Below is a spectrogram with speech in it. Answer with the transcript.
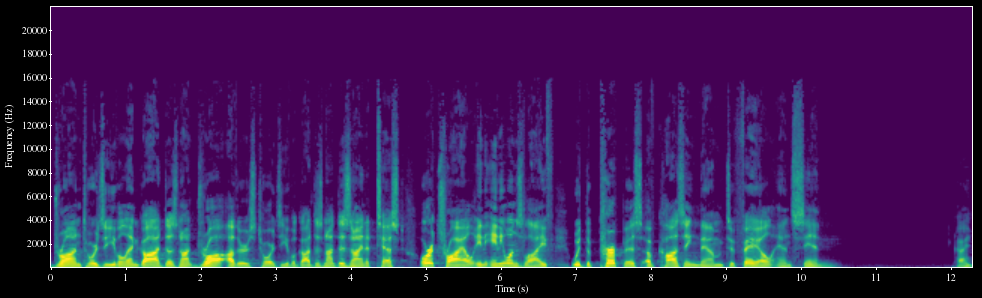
drawn towards evil, and God does not draw others towards evil. God does not design a test or a trial in anyone's life with the purpose of causing them to fail and sin. Okay?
